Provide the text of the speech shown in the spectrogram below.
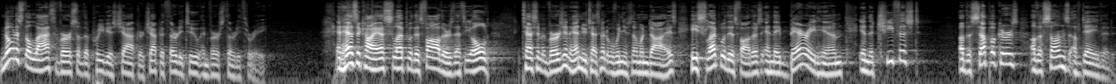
Notice the last verse of the previous chapter, chapter 32 and verse 33. And Hezekiah slept with his fathers. That's the Old Testament version and New Testament when someone dies. He slept with his fathers, and they buried him in the chiefest of the sepulchres of the sons of David.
